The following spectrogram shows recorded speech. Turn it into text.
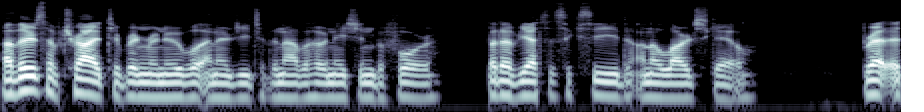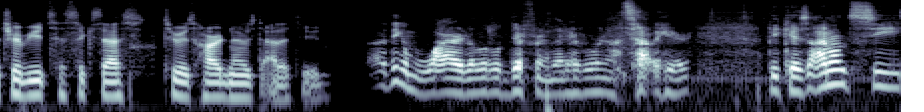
Others have tried to bring renewable energy to the Navajo Nation before, but have yet to succeed on a large scale. Brett attributes his success to his hard nosed attitude. I think I'm wired a little different than everyone else out here because I don't see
